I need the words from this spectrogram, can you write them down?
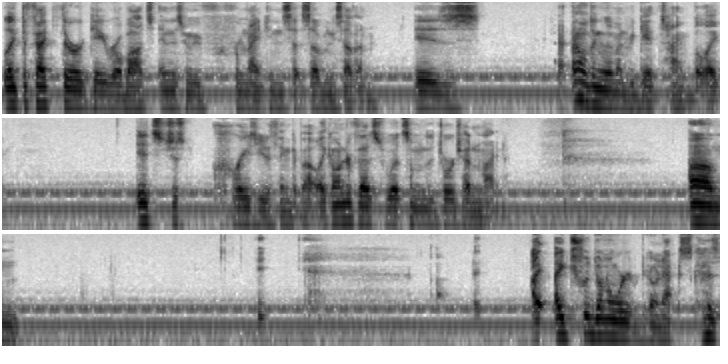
Like the fact that there are gay robots in this movie from 1977 is I don't think they're meant to be gay at the time, but like it's just crazy to think about. Like I wonder if that's what some of the George had in mind. Um, I, I truly don't know where to go next because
